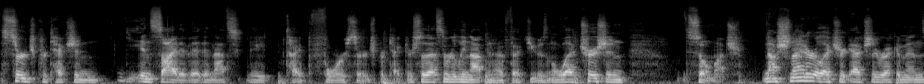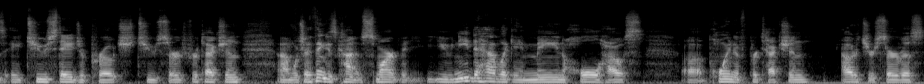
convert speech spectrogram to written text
surge protection inside of it, and that's a type 4 surge protector. So that's really not going to affect you as an electrician so much. Now Schneider Electric actually recommends a two-stage approach to surge protection, um, which I think is kind of smart, but you need to have like a main whole house uh, point of protection out at your service,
